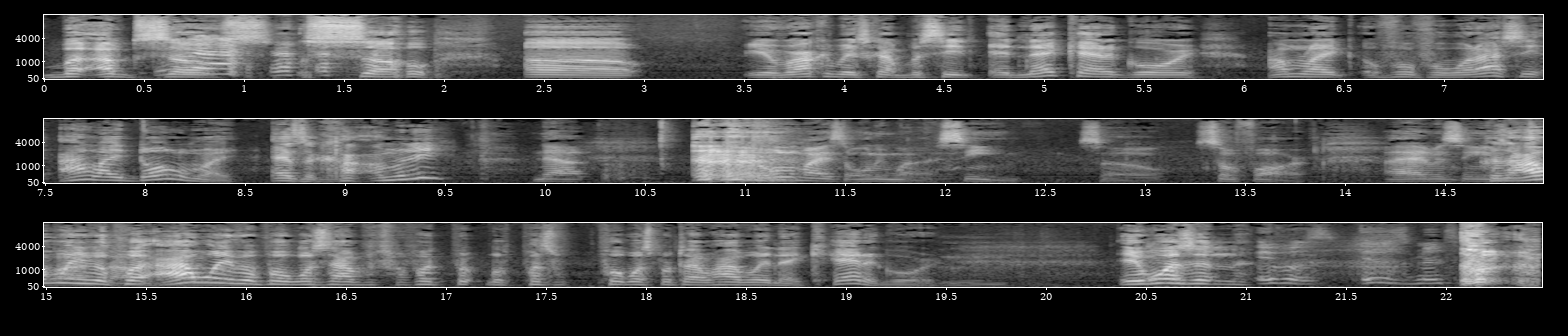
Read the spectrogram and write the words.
but I'm so so uh, your rocket based comedy. But see, in that category, I'm like for for what I see, I like Dolomite as a comedy. Now, Dolomite's the only one I've seen. So so far, I haven't seen. Because I Upon wouldn't even put I in wouldn't even put once time put put, put, put once upon a time Hollywood in that category. Mm-hmm. It wasn't. It was. It was meant to be comedy.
